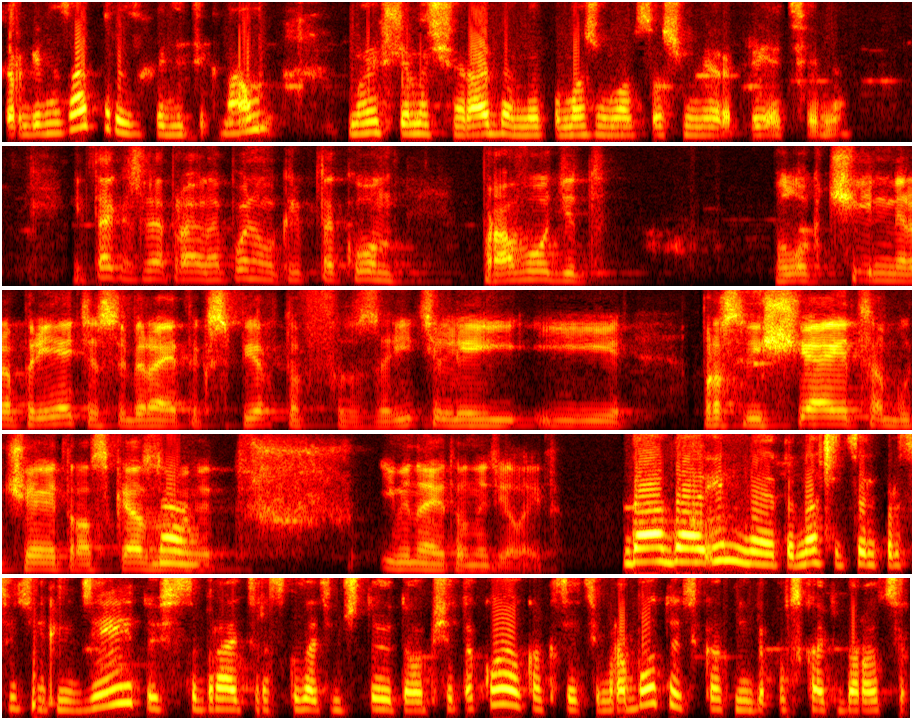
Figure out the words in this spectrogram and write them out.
организаторы, заходите к нам, мы всем очень рады, мы поможем вам с вашими мероприятиями. Итак, если я правильно понял, Криптокон проводит блокчейн-мероприятия, собирает экспертов, зрителей и просвещает, обучает, рассказывает. Да. Именно это он и делает. Да, да, именно это. Наша цель просветить людей, то есть собрать, рассказать им, что это вообще такое, как с этим работать, как не допускать бороться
